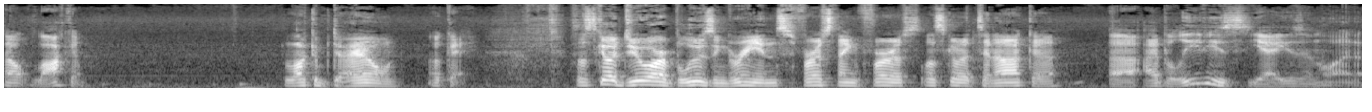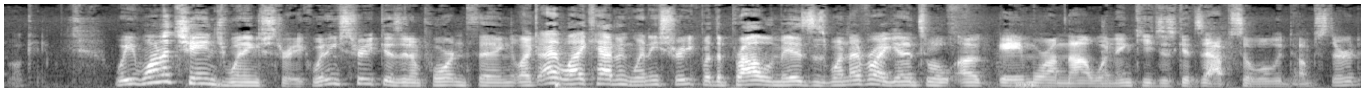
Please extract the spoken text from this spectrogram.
Oh, lock him. Lock him down. Okay. So let's go do our blues and greens. First thing first, let's go to Tanaka. Uh, I believe he's yeah he's in the lineup. Okay, we want to change winning streak. Winning streak is an important thing. Like I like having winning streak, but the problem is is whenever I get into a, a game where I'm not winning, he just gets absolutely dumpstered.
